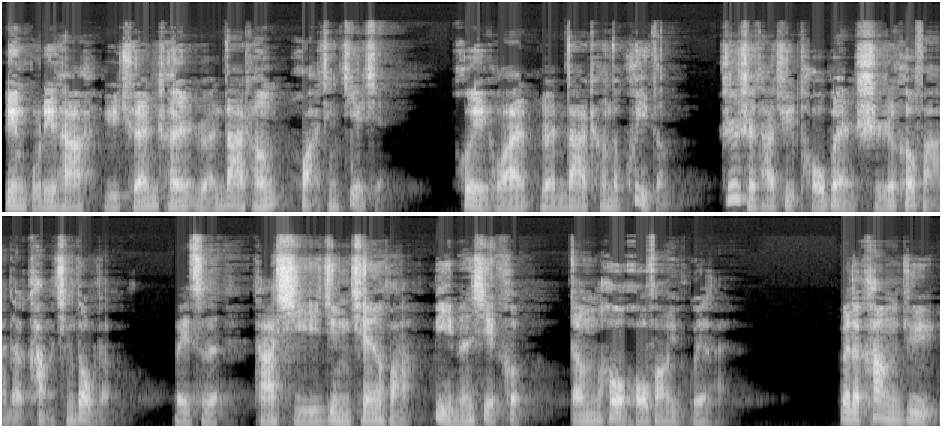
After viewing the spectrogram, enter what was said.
并鼓励他与权臣阮大铖划清界限，退还阮大铖的馈赠，支持他去投奔史可法的抗清斗争。为此，他洗净铅华，闭门谢客，等候侯方域归来。为了抗拒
